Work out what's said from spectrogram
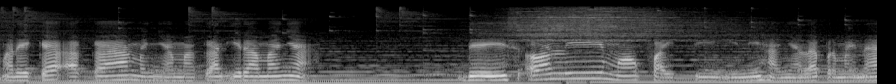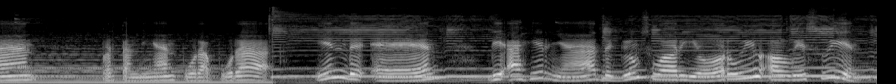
Mereka akan menyamakan iramanya. There is only mock fighting. Ini hanyalah permainan pertandingan pura-pura. In the end, di akhirnya the groom's warrior will always win.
